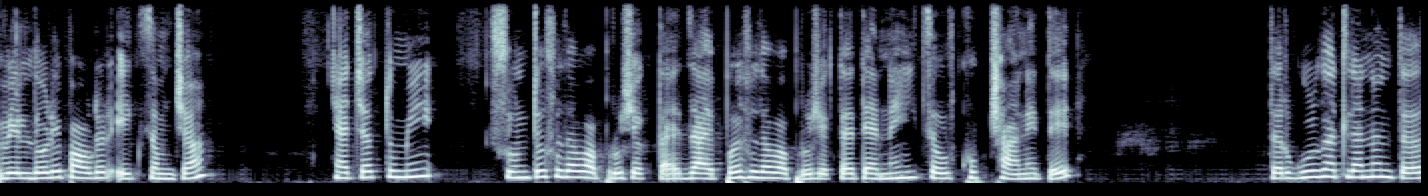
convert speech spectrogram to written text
वेलदोडे पावडर एक चमचा. ह्याच्यात तुम्ही सुंठसुद्धा वापरू शकताय जायफळसुद्धा वापरू शकताय. त्यांनीही चव खूप छान येते. तर गूळ घातल्यानंतर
